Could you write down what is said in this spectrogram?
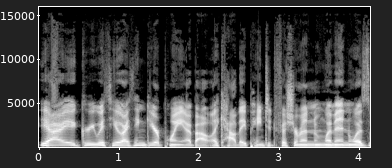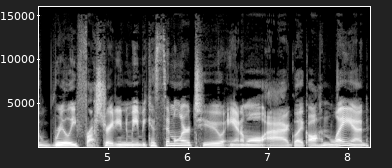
yeah, I agree with you. I think your point about like how they painted fishermen and women was really frustrating to me because similar to animal ag, like on land,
